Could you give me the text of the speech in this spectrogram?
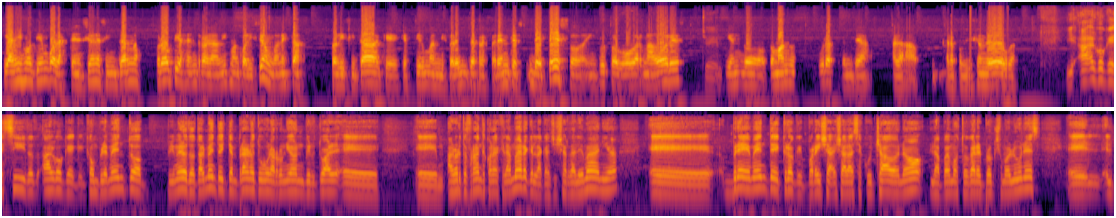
y al mismo tiempo las tensiones internas propias dentro de la misma coalición, con esta solicitada que, que firman diferentes referentes de peso, incluso gobernadores, sí. yendo, tomando posturas frente a, a la, a la posición de deuda. Y algo que sí, algo que, que complemento, primero totalmente, hoy temprano tuvo una reunión virtual eh, eh, Alberto Fernández con Angela Merkel, la canciller de Alemania. Eh, brevemente, creo que por ahí ya, ya la has escuchado, ¿no? La podemos tocar el próximo lunes. El, el-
